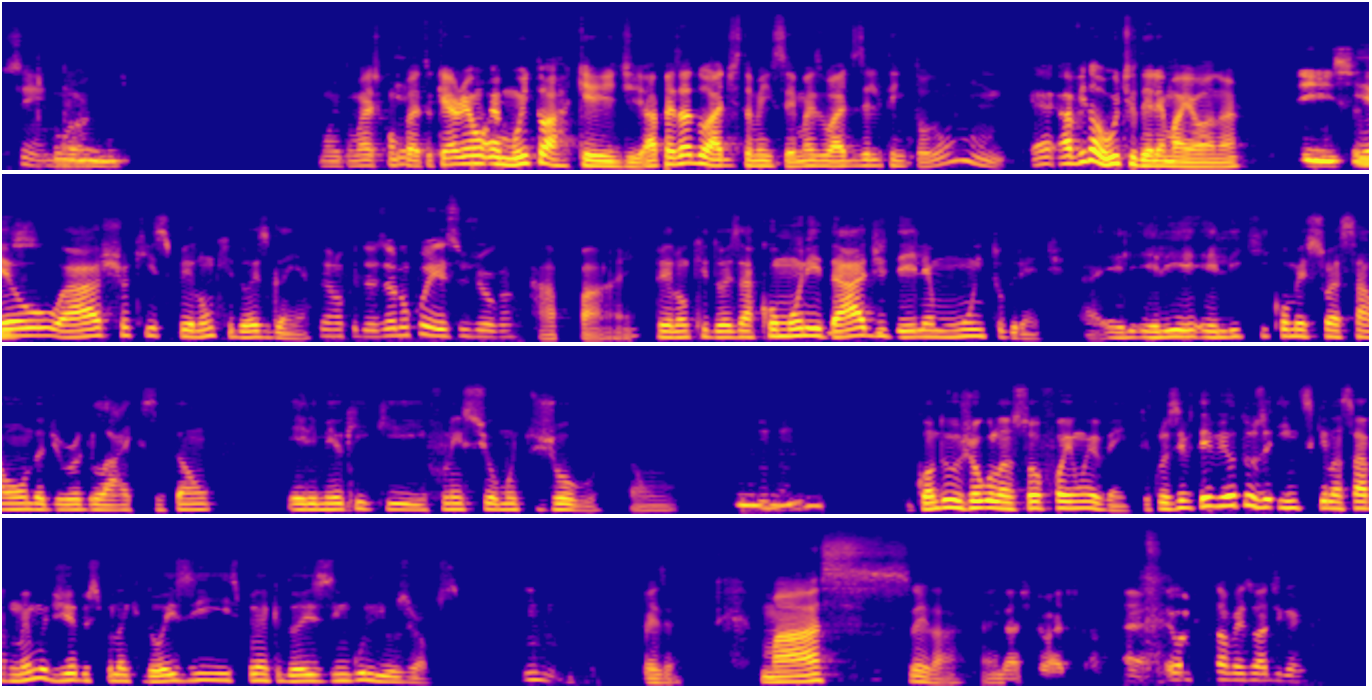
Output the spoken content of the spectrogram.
Sim. Muito. Muito mais completo. Carrion é muito arcade, apesar do Hades também ser, mas o Hades ele tem todo um. É- a vida útil dele é maior, né? Isso, isso. Eu acho que Spelunk 2 ganha. Spelunk 2, eu não conheço o jogo. Rapaz. Spelunk 2, a comunidade dele é muito grande. Ele, ele, ele que começou essa onda de roguelikes, então ele meio que, que influenciou muito o jogo. Então, Uhum. quando o jogo lançou foi um evento. Inclusive teve outros indies que lançaram no mesmo dia do Spelunk 2 e Spelunk 2 engoliu os jogos. Uhum. Pois é. Mas, sei lá, ainda acho que o Hades. É, eu acho que talvez o Hades ganhe.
